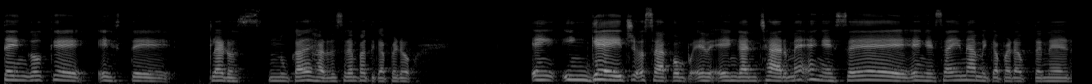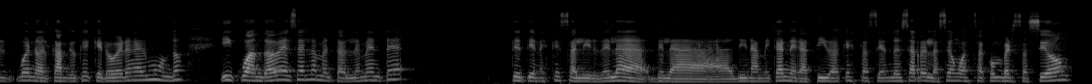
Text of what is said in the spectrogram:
tengo que, este, claro, nunca dejar de ser empática, pero engage, o sea, engancharme en, ese, en esa dinámica para obtener, bueno, el cambio que quiero ver en el mundo y cuando a veces lamentablemente te tienes que salir de la, de la dinámica negativa que está haciendo esa relación o esta conversación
